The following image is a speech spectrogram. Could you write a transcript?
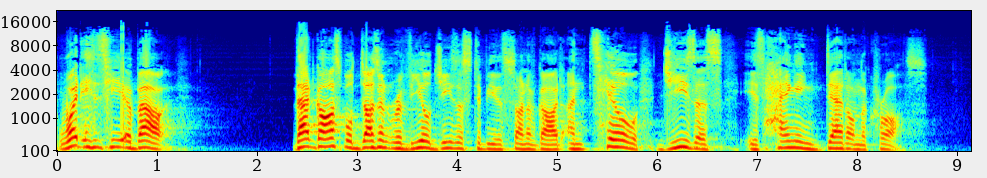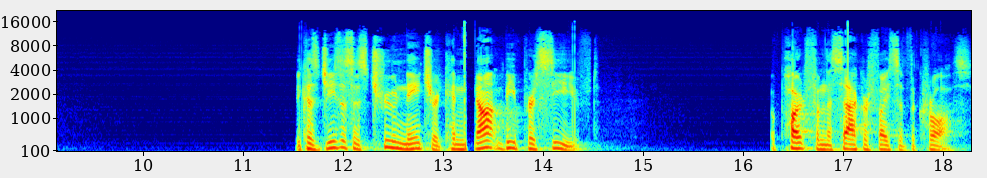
What is he about? That gospel doesn't reveal Jesus to be the Son of God until Jesus is hanging dead on the cross. Because Jesus' true nature cannot be perceived apart from the sacrifice of the cross.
